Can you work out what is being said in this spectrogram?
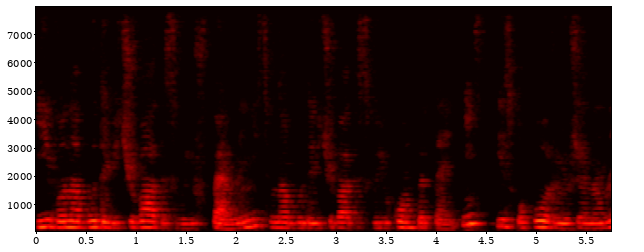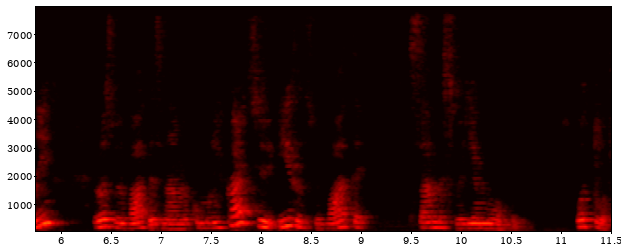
І вона буде відчувати свою впевненість, вона буде відчувати свою компетентність і з опорою вже на них розвивати з нами комунікацію і розвивати саме своє мовлення. Отож,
